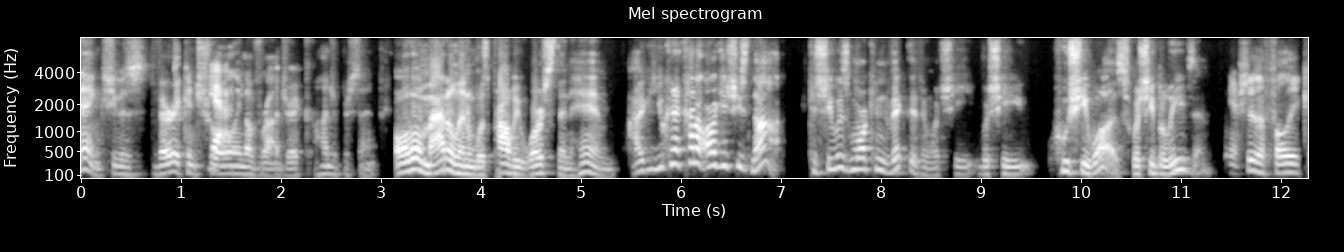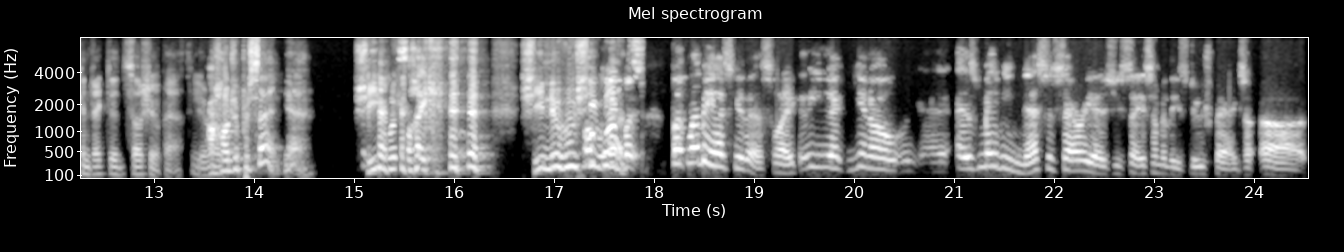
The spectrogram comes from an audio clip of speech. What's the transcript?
thing. She was very controlling of Roderick, 100%. Although Madeline was probably worse than him, I, you can kind of argue she's not because she was more convicted in what she, what she, who she was, what she believes in. Yeah, she's a fully convicted sociopath. A hundred percent, yeah. She was like, she knew who she Okay, was. But let me ask you this: like, you you know, as maybe necessary as you say some of these douchebags uh,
